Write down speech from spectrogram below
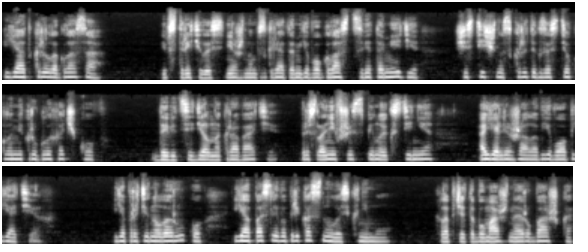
Я открыла глаза — и встретилась с нежным взглядом его глаз цвета меди, частично скрытых за стеклами круглых очков. Дэвид сидел на кровати, прислонившись спиной к стене, а я лежала в его объятиях. Я протянула руку и опасливо прикоснулась к нему. Хлопчатобумажная рубашка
